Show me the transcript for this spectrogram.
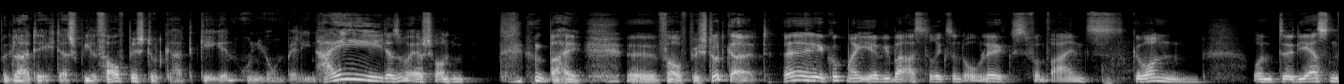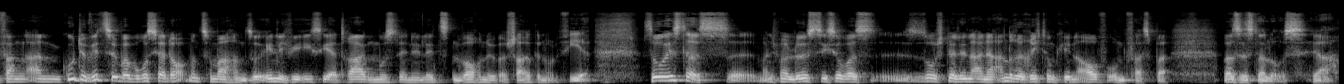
begleite ich das Spiel VfB Stuttgart gegen Union Berlin. Hi, da sind wir ja schon bei äh, VfB Stuttgart. Hey, guck mal hier, wie bei Asterix und Obelix, 5-1 gewonnen. Und äh, die ersten fangen an, gute Witze über Borussia Dortmund zu machen, so ähnlich wie ich sie ertragen musste in den letzten Wochen über Schalke 04. So ist das. Äh, manchmal löst sich sowas so schnell in eine andere Richtung hin auf, unfassbar. Was ist da los? Ja,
